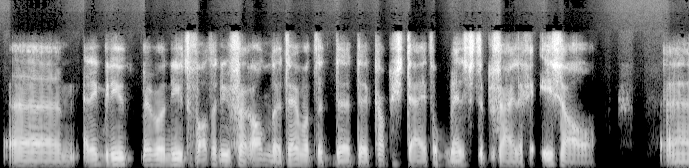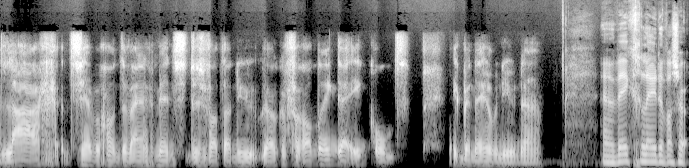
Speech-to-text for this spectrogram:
Um, en ik benieuwd, ben benieuwd wat er nu verandert. Hè, want de, de, de capaciteit om mensen te beveiligen is al uh, laag. Ze hebben gewoon te weinig mensen. Dus wat daar nu, welke verandering daarin komt, ik ben er heel benieuwd naar. Een week geleden was er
